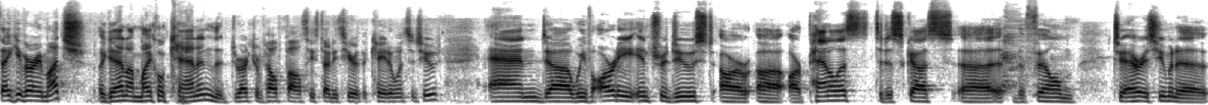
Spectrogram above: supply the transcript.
thank you very much. Again, I'm Michael Cannon, the Director of Health Policy Studies here at the Cato Institute. And uh, we've already introduced our, uh, our panelists to discuss uh, the film To Err Is Human, a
